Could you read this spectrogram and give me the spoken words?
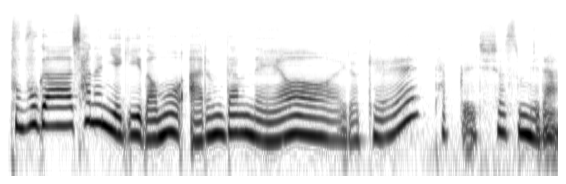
부부가 사는 얘기 너무 아름답네요. 이렇게 답글 주셨습니다.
